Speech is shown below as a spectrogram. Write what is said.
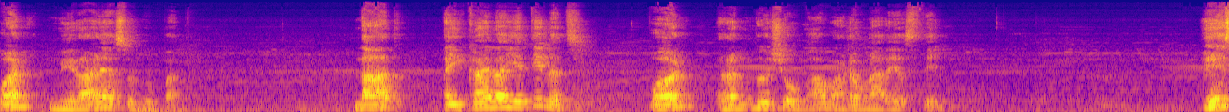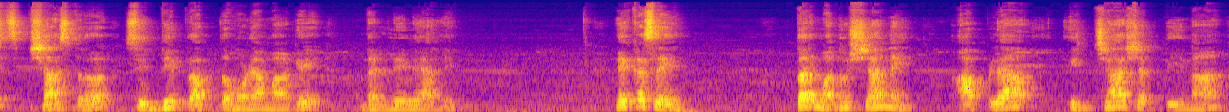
पण निराळ्या स्वरूपात. नाद ऐकायला येतीलच पण रंग शोभा वाढवणारे असतील. हेच शास्त्र सिद्धी प्राप्त होण्यामागे दडलेले आहे. हे कसे? तर मनुष्याने आपल्या इच्छाशक्तींना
